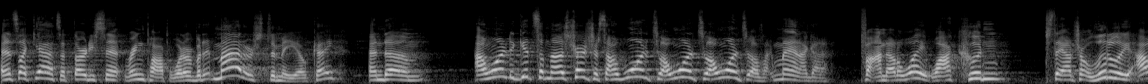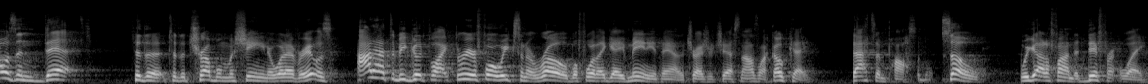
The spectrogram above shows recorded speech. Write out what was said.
And it's like, yeah, it's a 30 cent ring pop or whatever, but it matters to me, okay? And um, I wanted to get something out of the treasure chest. I wanted to, I wanted to, I wanted to. I was like, man, I got to find out a way. Well, I couldn't stay out of trouble. Literally, I was in debt to the, to the trouble machine or whatever. It was, I'd have to be good for like three or four weeks in a row before they gave me anything out of the treasure chest. And I was like, okay, that's impossible. So we got to find a different way.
